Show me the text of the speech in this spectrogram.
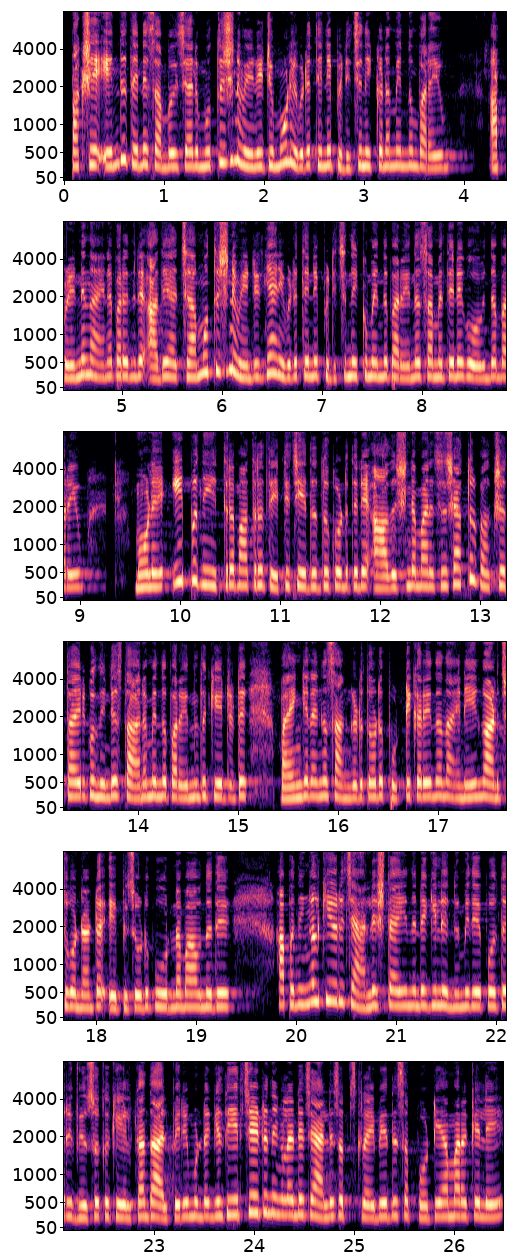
പക്ഷേ എന്ത് തന്നെ സംഭവിച്ചാലും മുത്തശ്ശിന് വേണ്ടിയിട്ട് മോൾ ഇവിടെ തന്നെ പിടിച്ചു നിൽക്കണമെന്നും പറയും. അപ്പോഴെന്നെ നയന പറയുന്നത് അതെ അച്ഛാ മുത്തശ്ശിന് വേണ്ടി ഞാൻ ഇവിടെ തന്നെ പിടിച്ചു നിൽക്കുമെന്ന് പറയുന്ന സമയത്ത് തന്നെ ഗോവിന്ദൻ പറയും മോളെ ഇപ്പം നീ ഇത്രമാത്രം തെറ്റ് ചെയ്തത് കൊണ്ട് തന്നെ ആദർശിന്റെ മനസ്സിൽ ശത്രുപക്ഷത്തായിരിക്കും നിന്റെ സ്ഥാനം എന്ന് പറയുന്നത് കേട്ടിട്ട് ഭയങ്കര അങ്ങ് സങ്കടത്തോടെ പൊട്ടിക്കരയുന്ന നയനയും കാണിച്ചുകൊണ്ടാണ് എപ്പിസോഡ് പൂർണമാവുന്നത്. അപ്പോൾ നിങ്ങൾക്ക് ഈ ഒരു ചാനൽ ഇഷ്ടമായിരുന്നുണ്ടെങ്കിൽ എന്നും ഇതേപോലത്തെ റിവ്യൂസൊക്കെ കേൾക്കാൻ താല്പര്യമുണ്ടെങ്കിൽ തീർച്ചയായിട്ടും നിങ്ങൾ എന്റെ ചാനൽ സബ്സ്ക്രൈബ് ചെയ്ത് സപ്പോർട്ട് ചെയ്യാൻ മറക്കല്ലേ?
